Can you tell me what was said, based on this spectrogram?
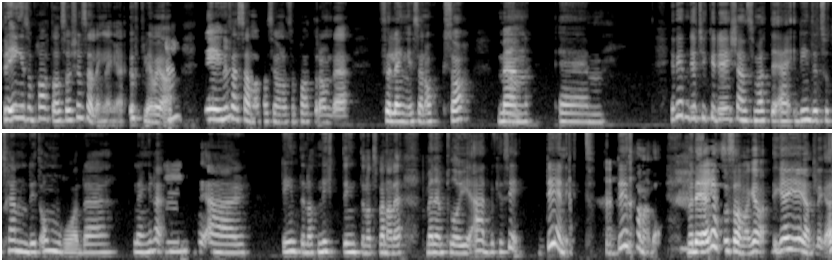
För det är ingen som pratar om social selling längre, upplever jag. Mm. Det är ungefär samma personer som pratade om det för länge sedan också. Men ehm, jag vet inte, jag tycker det känns som att det är, det är inte ett så trendigt område längre. Mm. Det är, det är inte något nytt, det är inte något spännande. Men employee advocacy, det är nytt. Det är spännande. Men det är rätt så samma gre- grej egentligen.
